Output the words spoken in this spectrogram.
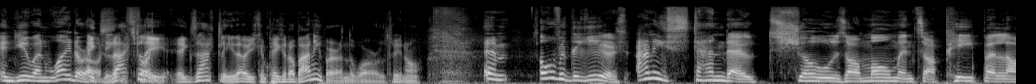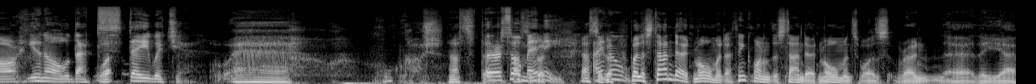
a new and wider audience. Exactly, exactly. Now you can pick it up anywhere in the world. You know. Um, over the years, any standout shows or moments or people or, you know, that stay with you? Uh, oh gosh, that's that, There are so good- many. that's a I good. know. Well, a standout moment. I think one of the standout moments was around uh, the uh,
